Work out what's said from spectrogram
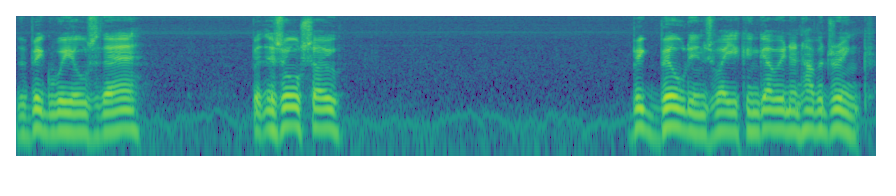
The big wheels there. But there's also big buildings where you can go in and have a drink.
